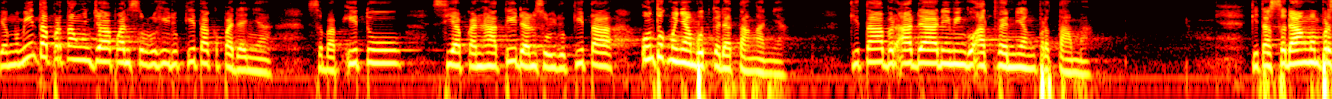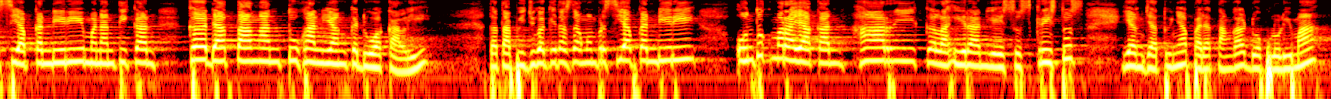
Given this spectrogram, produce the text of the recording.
yang meminta pertanggungjawaban seluruh hidup kita kepadanya. Sebab itu siapkan hati dan seluruh hidup kita untuk menyambut kedatangannya. Kita berada di minggu Advent yang pertama. Kita sedang mempersiapkan diri menantikan kedatangan Tuhan yang kedua kali. Tetapi juga kita sedang mempersiapkan diri untuk merayakan hari kelahiran Yesus Kristus yang jatuhnya pada tanggal 25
